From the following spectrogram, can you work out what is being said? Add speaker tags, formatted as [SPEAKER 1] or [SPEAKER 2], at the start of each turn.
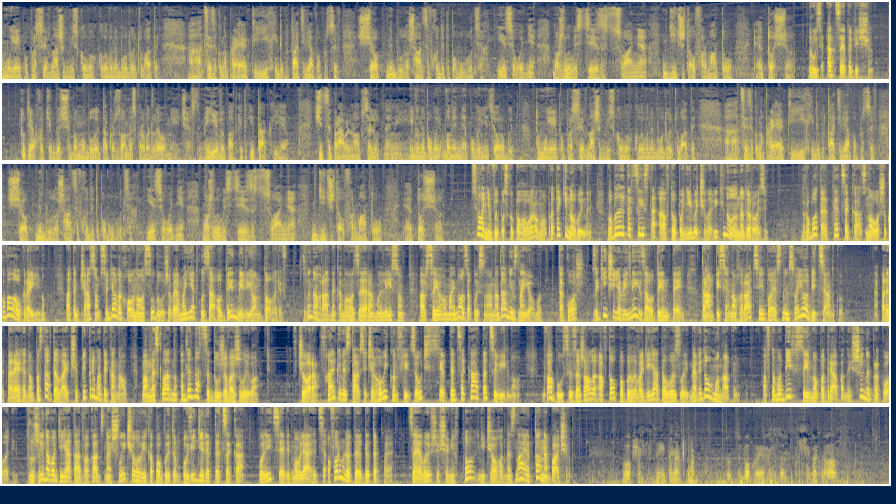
[SPEAKER 1] Тому я і попросив наших військових, коли вони будуть готувати а, цей законопроект, і їх, і депутатів я попросив, щоб не було шансів ходити по вулицях. Є сьогодні можливості застосування діджитал формату е, тощо.
[SPEAKER 2] Друзі, а це тоді що?
[SPEAKER 1] Тут я б хотів би, щоб ми були також з вами справедливими і чесними. Є випадки такі, так є. Чи це правильно? Абсолютно ні. І вони повинні вони не повинні цього робити. Тому я і попросив наших військових, коли вони будуть готувати а, цей законопроект, і їх, і депутатів я попросив, щоб не було шансів ходити по вулицях. Є сьогодні можливості застосування діджитал формату е, тощо.
[SPEAKER 2] Сьогодні в випуску поговоримо про такі новини. Побили таксиста, а авто понівечили і кинули на дорозі. Робота ТЦК знову шокувала Україну. А тим часом суддя Верховного суду живе в маєтку за 1 мільйон доларів з виноградниками, озерами, лісом, а все його майно записано на давніх знайомих. Також закінчення війни за один день. Трамп після інаугурації пояснив свою обіцянку. А перед переглядом поставте лайк, щоб підтримати канал. Вам не складно, а для нас це дуже важливо. Вчора в Харкові стався черговий конфлікт за участі ТЦК та цивільного. Два буси зажали авто, побили водія та увезли на відомому напрямку. Автомобіль сильно подряпаний, шини проколоті. Дружина водія та адвокат знайшли чоловіка побитим у відділі ТЦК. Поліція відмовляється оформлювати ДТП, заявивши, що ніхто нічого не знає та не бачив.
[SPEAKER 3] В общем, стоїть она тут сбоку я хто припаркував.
